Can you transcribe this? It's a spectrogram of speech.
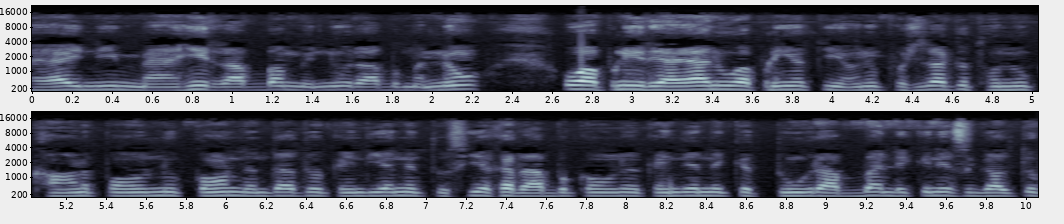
ਹੈ ਹੀ ਨਹੀਂ। ਮੈਂ ਹੀ ਰੱਬ ਆ, ਮੈਨੂੰ ਰੱਬ ਮੰਨੋ। ਉਹ ਆਪਣੀ ਰਿਆਇਆ ਨੂੰ, ਆਪਣੀਆਂ ਧੀਆਂ ਨੂੰ ਪੁੱਛਦਾ ਕਿ ਤੁਹਾਨੂੰ ਖਾਣ ਪਾਉਣ ਨੂੰ ਕੌਣ ਦਿੰਦਾ? ਤੇ ਉਹ ਕਹਿੰਦੀਆਂ ਨੇ, ਤੁਸੀਂ ਆਖਰ ਰੱਬ ਕੌਣ ਕਹਿੰਦੇ ਨੇ ਕਿ ਤੂੰ ਰੱਬ ਆ। ਲੇਕਿਨ ਇਸ ਗੱਲ ਤੋਂ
